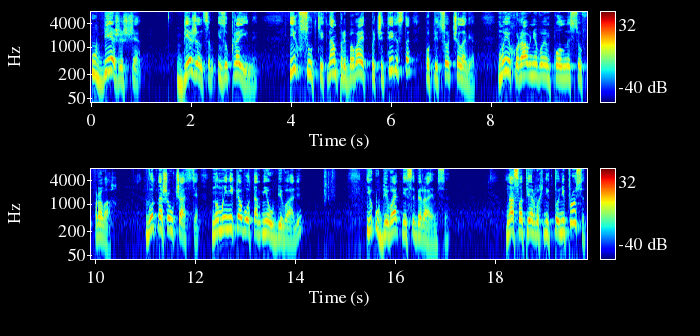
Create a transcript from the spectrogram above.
убежище беженцам из Украины. Их в сутки к нам прибывает по 400, по 500 человек. Мы их уравниваем полностью в правах. Вот наше участие. Но мы никого там не убивали и убивать не собираемся. Нас, во-первых, никто не просит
